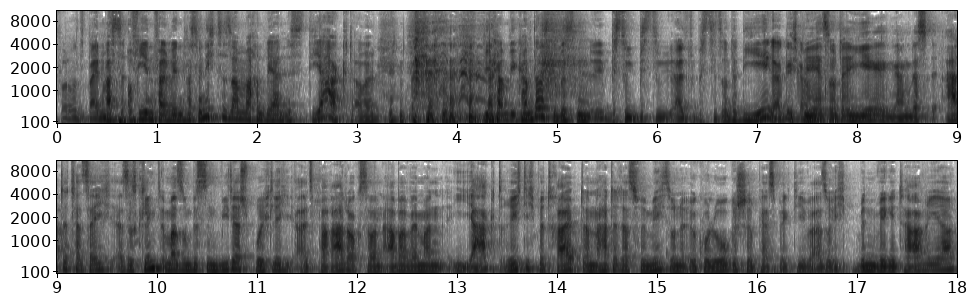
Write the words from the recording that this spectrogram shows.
von uns beiden. Was auf jeden Fall, wenn, was wir nicht zusammen machen werden, ist die Jagd. Aber wie kam, wie kam das? Du bist, ein, bist du, bist du, also du bist jetzt unter die Jäger gegangen. Ich bin jetzt unter die Jäger gegangen. Das hatte tatsächlich, also es klingt immer so ein bisschen widersprüchlich als Paradoxon, aber wenn man Jagd richtig betreibt, dann hatte das für mich so eine ökologische Perspektive. Also ich bin Vegetarier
